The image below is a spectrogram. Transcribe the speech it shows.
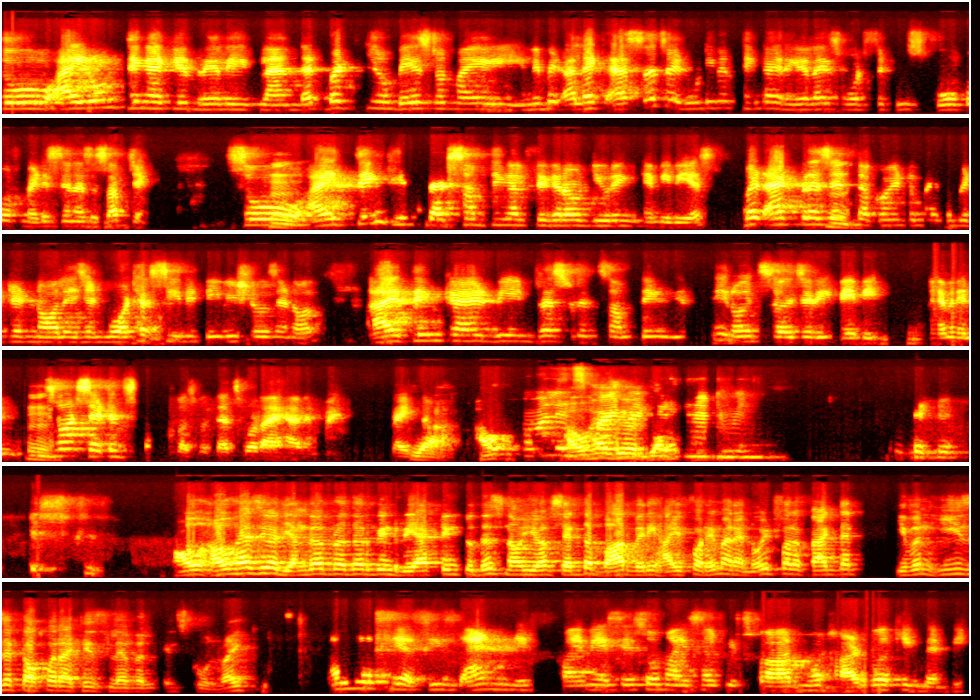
so I don't think I can really plan that. But you know, based on my limit, like as such, I don't even think I realize what's the true scope of medicine as a subject. So hmm. I think that's something I'll figure out during MBBS. But at present, hmm. according to my limited knowledge and what I've seen in TV shows and all, I think I'd be interested in something, you know, in surgery maybe. I mean, hmm. it's not set in stone, but that's what I have in mind right yeah. now. How, how has your how, how has your younger brother been reacting to this? Now you have set the bar very high for him, and I know it for a fact that even he is a topper at his level in school, right? Oh, yes, yes. He's and if I may say so myself, he's far more hardworking than me,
